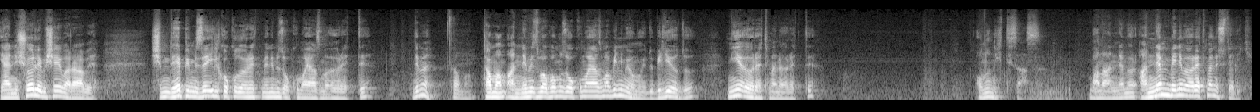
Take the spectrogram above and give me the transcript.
Yani şöyle bir şey var abi. Şimdi hepimize ilkokul öğretmenimiz okuma yazma öğretti. Değil mi? Tamam. Tamam annemiz babamız okuma yazma bilmiyor muydu? Biliyordu. Niye öğretmen öğretti? Onun ihtisası. Bana annem annem benim öğretmen üstelik.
